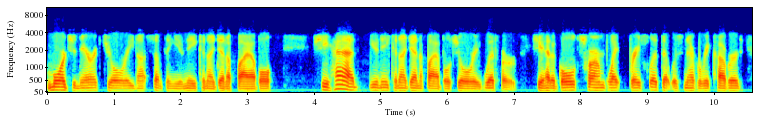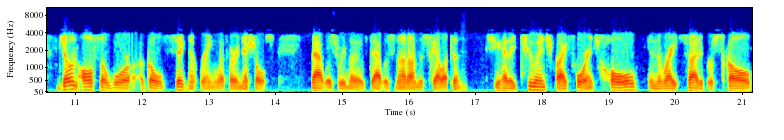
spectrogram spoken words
more generic jewelry, not something unique and identifiable. She had unique and identifiable jewelry with her. She had a gold charm bracelet that was never recovered. Joan also wore a gold signet ring with her initials. That was removed. That was not on the skeleton. She had a two inch by four inch hole in the right side of her skull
